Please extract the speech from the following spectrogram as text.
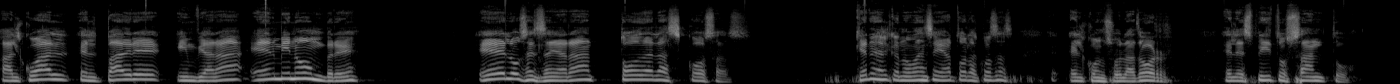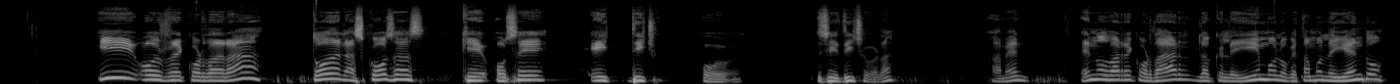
al cual el Padre enviará en mi nombre, Él os enseñará todas las cosas. ¿Quién es el que nos va a enseñar todas las cosas? El consolador, el Espíritu Santo. Y os recordará todas las cosas que os he dicho. O, sí, dicho, ¿verdad? Amén. Él nos va a recordar lo que leímos, lo que estamos leyendo,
